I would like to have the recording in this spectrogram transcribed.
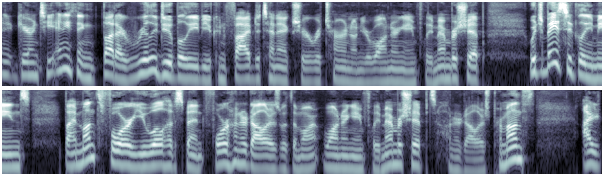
eh, guarantee anything, but I really do believe you can five to ten x your return on your Wandering Aimfully membership, which basically means by month four you will have spent four hundred dollars with the Wandering Aimfully membership. It's hundred dollars per month. I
